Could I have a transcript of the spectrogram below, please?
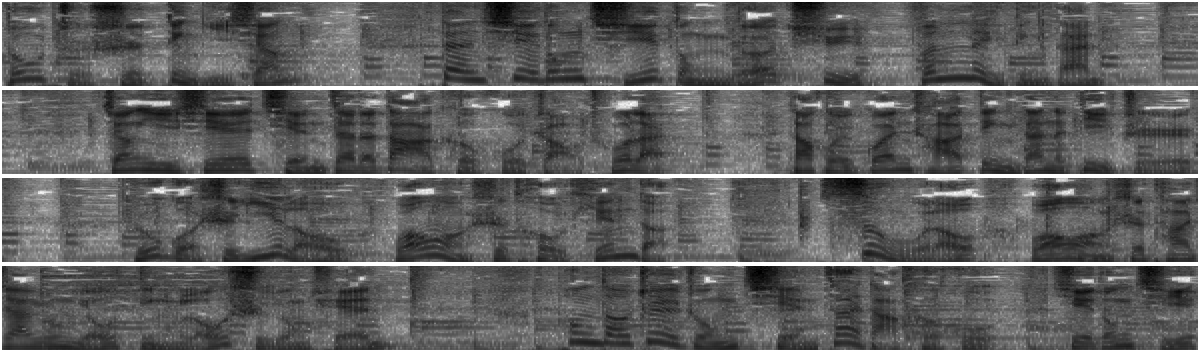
都只是订一箱，但谢东奇懂得去分类订单，将一些潜在的大客户找出来，他会观察订单的地址，如果是一楼，往往是透天的；四五楼往往是他家拥有顶楼使用权。碰到这种潜在大客户，谢东奇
